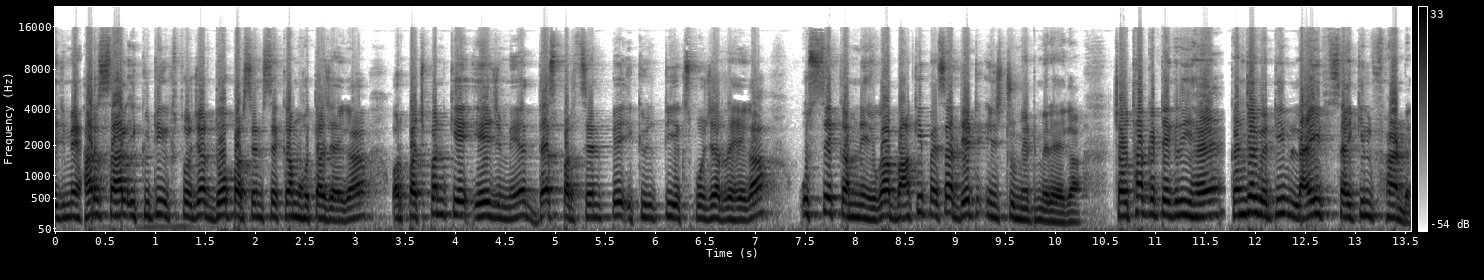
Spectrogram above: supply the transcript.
एज में हर साल इक्विटी एक्सपोजर 2 परसेंट से कम होता जाएगा और 55 के एज में 10 परसेंट पे इक्विटी एक्सपोजर रहेगा उससे कम नहीं होगा, बाकी पैसा डेट इंस्ट्रूमेंट में रहेगा। चौथा कैटेगरी है कंजर्वेटिव लाइफ साइकिल फंड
